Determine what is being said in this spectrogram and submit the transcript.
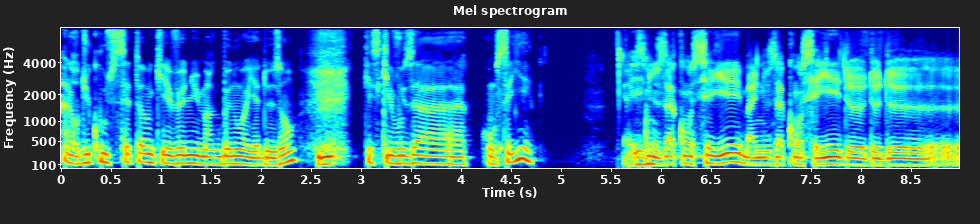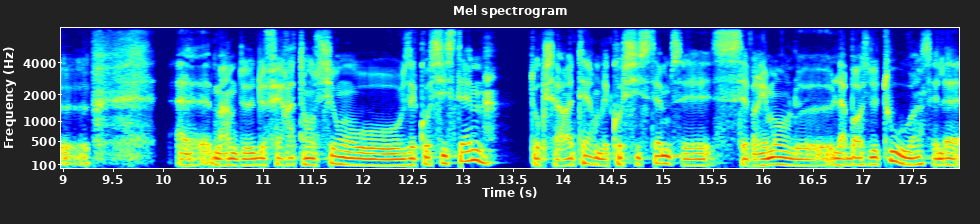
Alors du coup, cet homme qui est venu, Marc Benoît, il y a deux ans, mhm. qu'est-ce qu'il vous a conseillé? Il nous a conseillé, bah, il nous a conseillé de, de, de, euh, ben de, de, faire attention aux écosystèmes. Donc c'est un terme, l'écosystème, c'est vraiment le, la base de tout, hein, c'est la,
